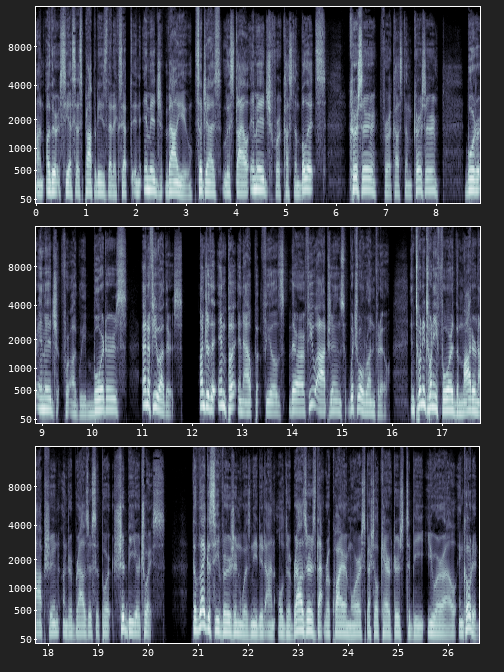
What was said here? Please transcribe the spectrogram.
on other CSS properties that accept an image value, such as list style image for custom bullets, cursor for a custom cursor, border image for ugly borders, and a few others. Under the input and output fields, there are a few options which we'll run through. In 2024, the modern option under browser support should be your choice. The legacy version was needed on older browsers that require more special characters to be URL encoded.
